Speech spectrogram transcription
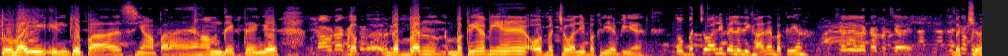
तो भाई इनके पास यहाँ पर आए हैं हम देखते हैं गब, गब्बन बकरियाँ भी हैं और बच्चों वाली बकरियाँ भी हैं। तो बच्चों वाली पहले दिखा दें बकरियाँ। बच्चों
